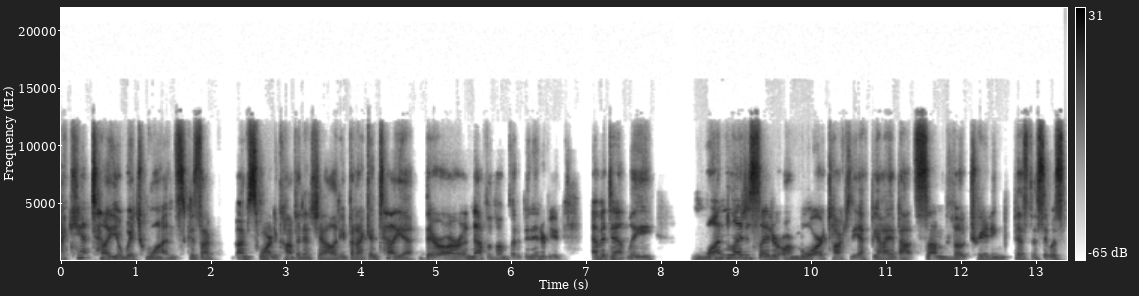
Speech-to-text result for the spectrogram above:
I can't tell you which ones because i am sworn to confidentiality, but I can tell you there are enough of them that have been interviewed. Evidently, one legislator or more talked to the FBI about some vote trading business. It was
